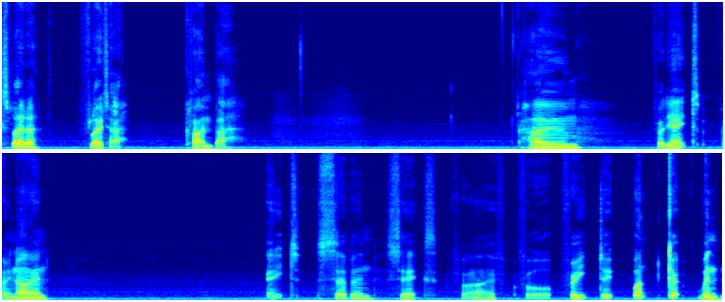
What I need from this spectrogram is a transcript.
Exploder. Floater. Climber. Home. 38, 39, 8, 7, 6, 5, 4, 3, 2, 1, go. Win.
